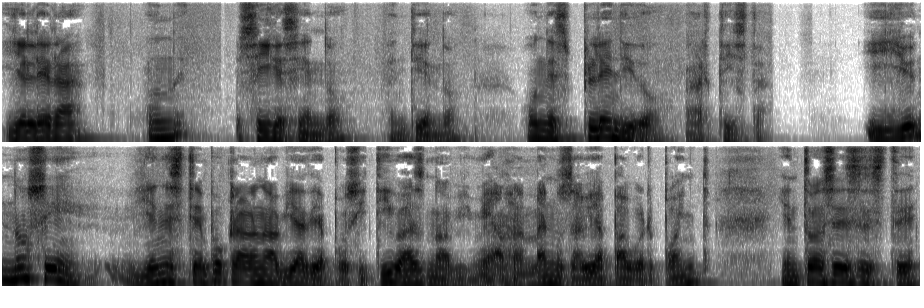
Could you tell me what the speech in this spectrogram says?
Y él era un, sigue siendo, entiendo, un espléndido artista. Y yo no sé, y en ese tiempo, claro, no había diapositivas, no había, al menos había PowerPoint. Y entonces, este,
